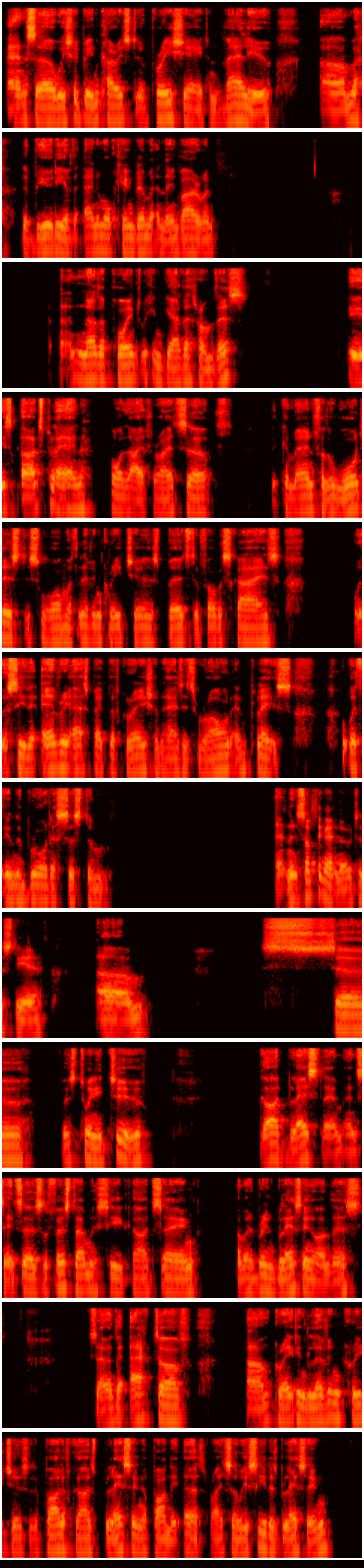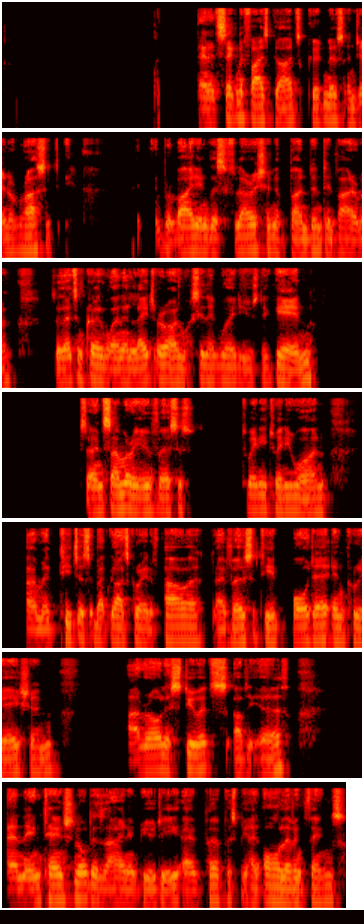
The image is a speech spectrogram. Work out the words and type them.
And so we should be encouraged to appreciate and value um, the beauty of the animal kingdom and the environment. Another point we can gather from this is God's plan for life, right? So the command for the waters to swarm with living creatures, birds to fill the skies. We'll see that every aspect of creation has its role and place within the broader system. And it's something I noticed here. Um, so, verse 22 God blessed them and said, So it's the first time we see God saying, I'm going to bring blessing on this. So the act of um, creating living creatures is a part of God's blessing upon the earth, right? So we see this blessing and it signifies God's goodness and generosity in providing this flourishing, abundant environment. So that's incredible. And then later on, we'll see that word used again so, in summary, verses 20, 21, um, it teaches about God's creative power, diversity, and order in creation, our role as stewards of the earth, and the intentional design and beauty and purpose behind all living things.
